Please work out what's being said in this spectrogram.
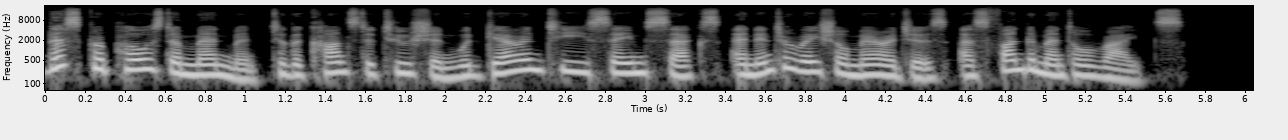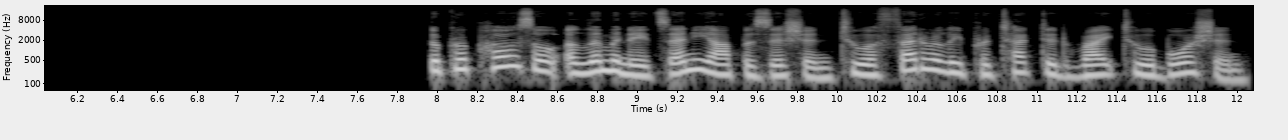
This proposed amendment to the Constitution would guarantee same sex and interracial marriages as fundamental rights. The proposal eliminates any opposition to a federally protected right to abortion,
